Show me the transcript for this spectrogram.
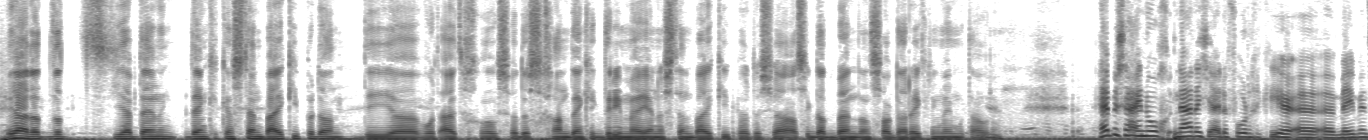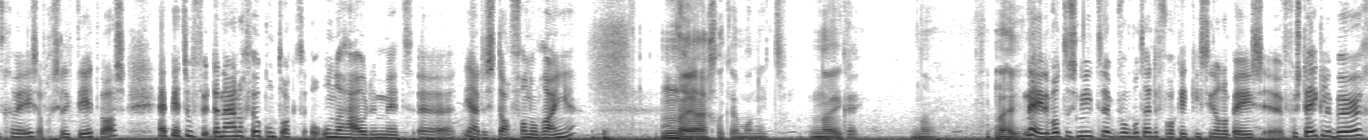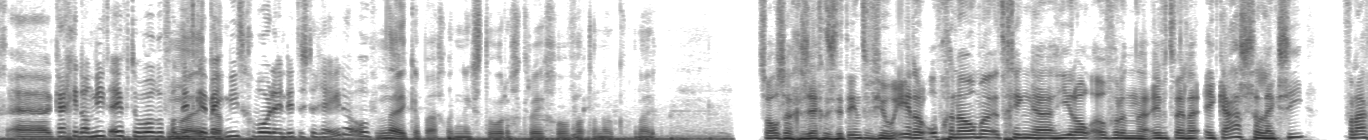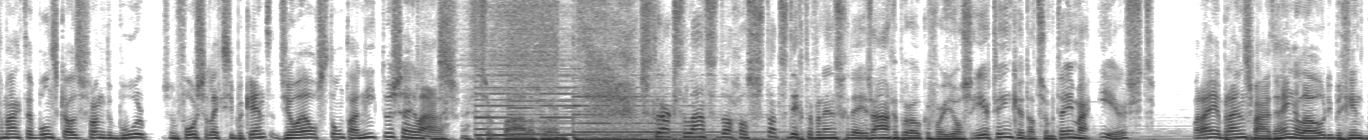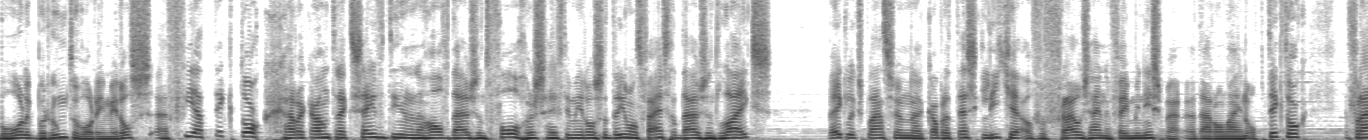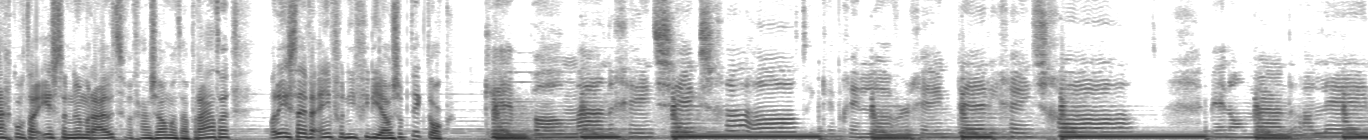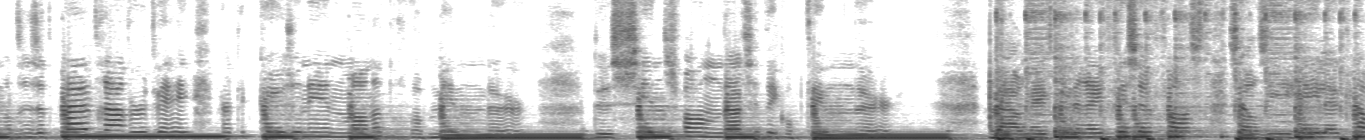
Ja, dat, dat, je hebt denk, denk ik een stand-by keeper dan. Die uh, wordt uitgekozen. Dus er gaan denk ik drie mee en een stand-by keeper. Dus ja, als ik dat ben, dan zou ik daar rekening mee moeten houden. Ja. Hebben zij nog, nadat jij de vorige keer uh, mee bent geweest of geselecteerd was... heb jij toen daarna nog veel contact onderhouden met uh, ja, de staf van Oranje? Nee, eigenlijk helemaal niet. Nee. Okay. Nee. Nee. Nee, want dus niet, bijvoorbeeld hè, de vorige keer kiest hij dan opeens voor Stekelenburg. Uh, krijg je dan niet even te horen van nee, dit keer ben heb... ik niet geworden en dit is de reden? Of? Nee, ik heb eigenlijk niks te horen gekregen of wat dan ook. Nee. Zoals er gezegd is dit interview eerder opgenomen. Het ging hier al over een eventuele EK-selectie. Vandaag maakte bondscoach Frank de Boer zijn voorselectie bekend. Joël stond daar niet tussen helaas. Ja, dat is ook balen voor hem. Straks de laatste dag als stadsdichter van Enschede is aangebroken voor Jos Eertink. Dat zometeen maar eerst... Marije Bruinsma uit Hengelo die begint behoorlijk beroemd te worden inmiddels. Uh, via TikTok. Haar account trekt 17.500 volgers. Heeft inmiddels 350.000 likes. Wekelijks plaatst ze een uh, cabaretesk liedje over vrouw zijn en feminisme uh, daar online op TikTok. Vandaag komt haar eerste nummer uit. We gaan zo met haar praten. Maar eerst even een van die video's op TikTok. Ik heb al maanden geen seks gehad. Ik heb geen lover, geen daddy, geen schat. Ben al maanden alleen, want sinds het uitgaan verdween, werd de keuze in mannen toch wat minder. Dus sinds vandaag zit ik op Tinder. Waarom heeft iedereen vissen vast? Zelfs die hele knappe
